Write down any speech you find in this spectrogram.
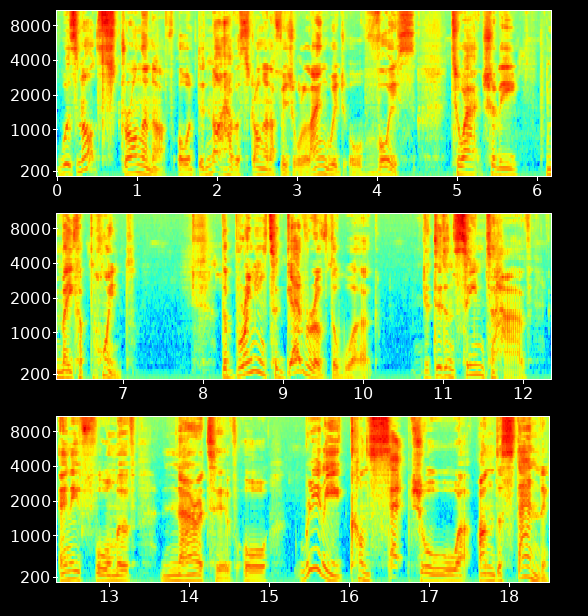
was not strong enough or did not have a strong enough visual language or voice to actually make a point. The bringing together of the work it didn't seem to have any form of narrative or really conceptual understanding.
